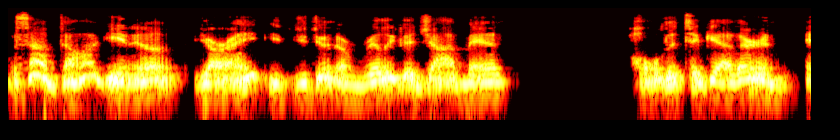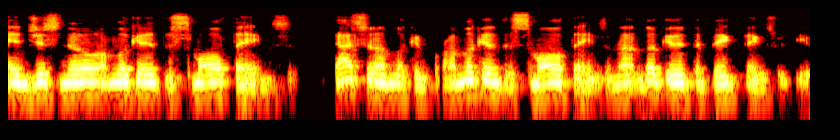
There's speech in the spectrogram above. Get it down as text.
What's up, dog? You know, you all right? You, you're doing a really good job, man hold it together and and just know I'm looking at the small things. That's what I'm looking for. I'm looking at the small things. I'm not looking at the big things with you.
